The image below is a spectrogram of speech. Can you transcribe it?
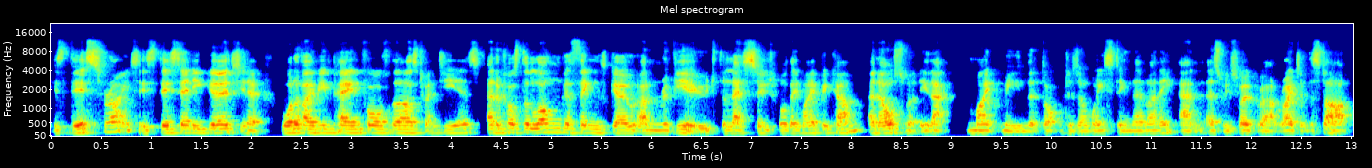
is this right? Is this any good? You know, what have I been paying for for the last 20 years? And of course, the longer things go unreviewed, the less suitable they might become. And ultimately, that might mean that doctors are wasting their money. And as we spoke about right at the start,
